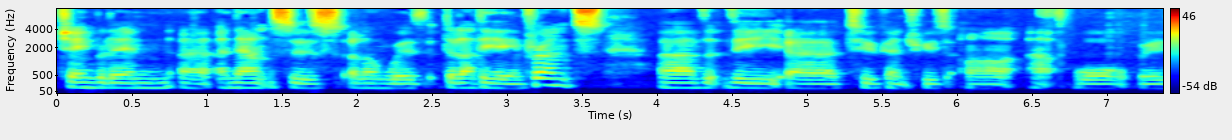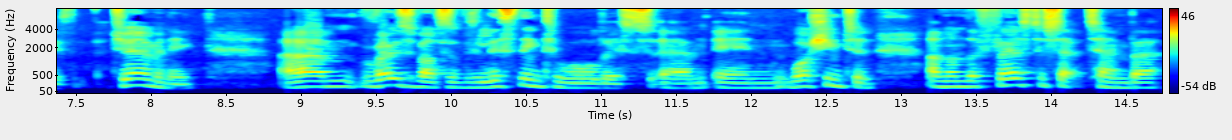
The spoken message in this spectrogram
Chamberlain uh, announces, along with Daladier in France, uh, that the uh, two countries are at war with Germany. Um, Roosevelt was listening to all this um, in Washington, and on the 1st of September,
